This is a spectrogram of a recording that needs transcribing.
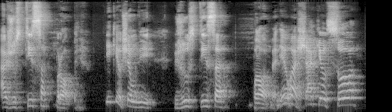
à justiça própria. O que eu chamo de justiça própria? Eu achar que eu sou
